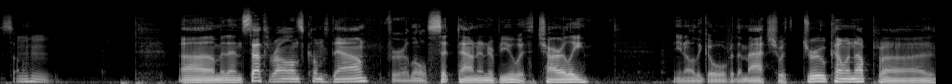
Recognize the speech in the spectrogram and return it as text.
So, Mm-hmm. um, and then Seth Rollins comes down for a little sit down interview with Charlie. You know, they go over the match with Drew coming up, uh,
